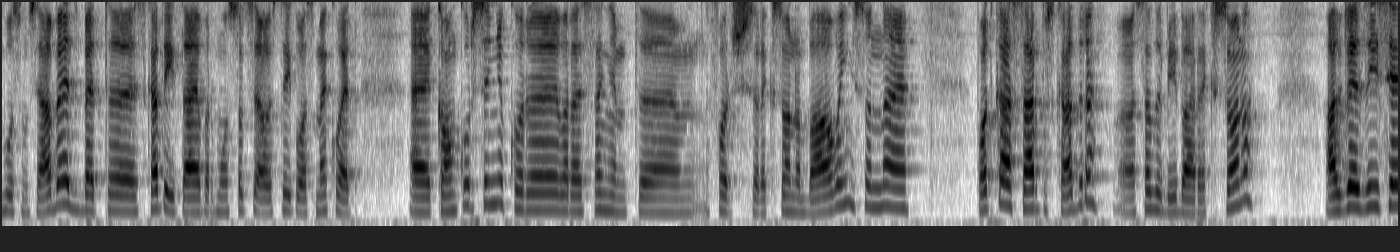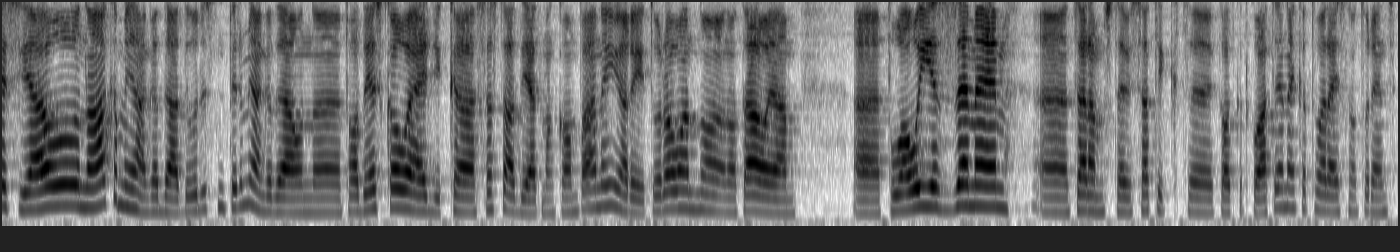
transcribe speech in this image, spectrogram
būs mums jābeidz, bet eh, skatītāji var mūsu sociālajos tīklos meklēt eh, konkursiņu, kur varēs saņemt ehm, Foršas Reksona balviņas un podkāsts ārpus kadra sadarbībā ar Reksona atgriezīsies jau nākamajā gadā, 21. gadā. Un, uh, paldies, kolēģi, ka sastādījāt man kompāniju, arī Turolandu no, no tālajām uh, Polijas zemēm. Uh, cerams, tevi satikt uh, kaut kad klātienē, kad varēs no turienes,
